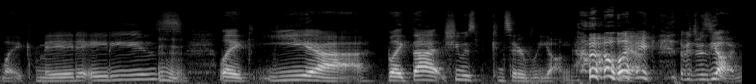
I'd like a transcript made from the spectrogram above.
like mid 80s Mm-hmm. like yeah like that she was considerably young like the bitch was young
